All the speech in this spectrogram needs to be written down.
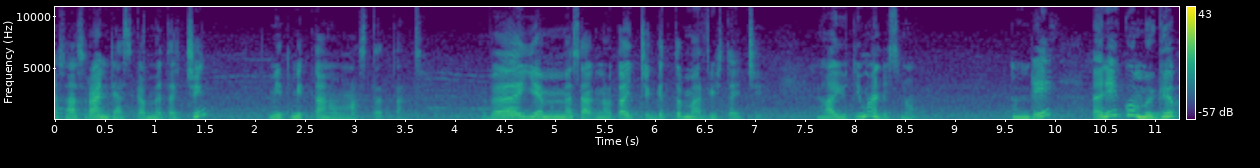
አሳስራ እንዲያስቀመጠችኝ ሚጥሚጣ ነው ማስጠጣት። በየመሳቅ ነው ጠጭ ግጥም አድርገሽ ጠጭ ሀዩቲ ማለት ነው እንዴ። እኔ እኮ ምግብ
